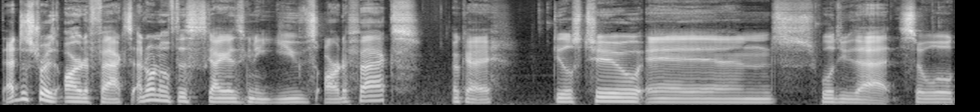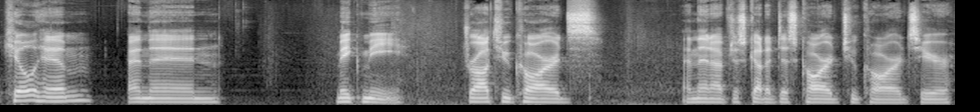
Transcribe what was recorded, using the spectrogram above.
That destroys artifacts. I don't know if this guy is going to use artifacts. Okay. Deals two, and we'll do that. So we'll kill him, and then make me. Draw two cards, and then I've just got to discard two cards here.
